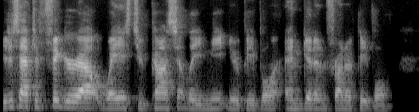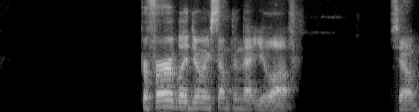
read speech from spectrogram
you just have to figure out ways to constantly meet new people and get in front of people. Preferably doing something that you love. So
